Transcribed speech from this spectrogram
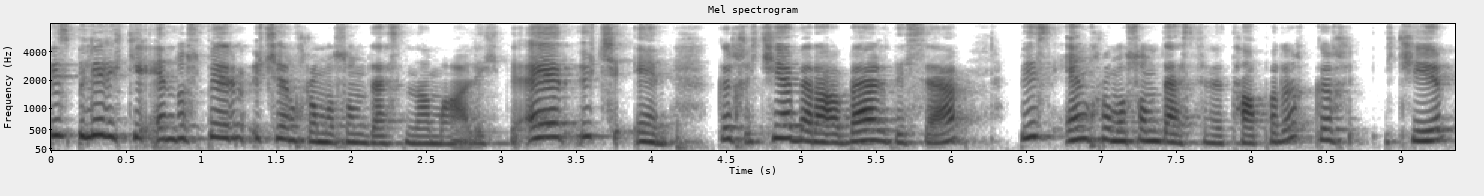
Biz bilirik ki, endosperm 3N xromosom dəstinə malikdir. Əgər 3N 42-yə bərabərdirsə, biz N xromosom dəstini tapırıq. 42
